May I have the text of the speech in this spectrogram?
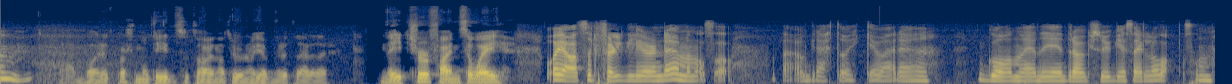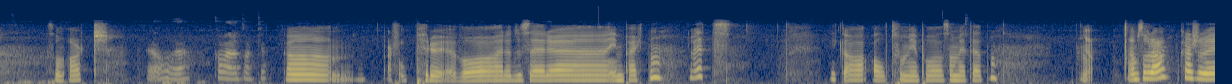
Mm. Det er bare et spørsmål om tid, så tar naturen og jevner ut det der. Nature finds a way. Å ja, selvfølgelig gjør den det, men altså Det er jo greit å ikke være gå ned i dragsuget selv òg, da, som, som art. Ja, det kan være en tanke. Kan hvert fall prøve å redusere impacten litt. Ikke ha altfor mye på samvittigheten. Ja. ja, Så bra. Kanskje vi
